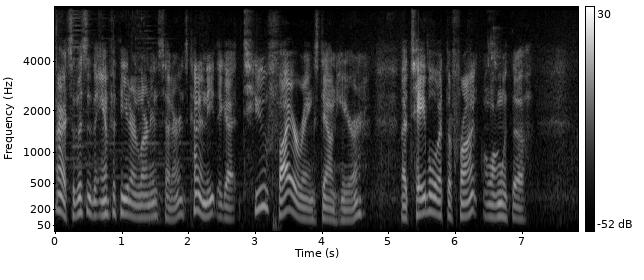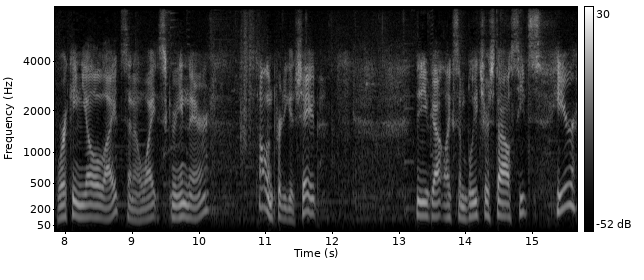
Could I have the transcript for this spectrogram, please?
All right, so this is the Amphitheater and Learning Center. It's kind of neat. They got two fire rings down here, a table at the front, along with the working yellow lights and a white screen there. It's all in pretty good shape. Then you've got like some bleacher style seats here,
